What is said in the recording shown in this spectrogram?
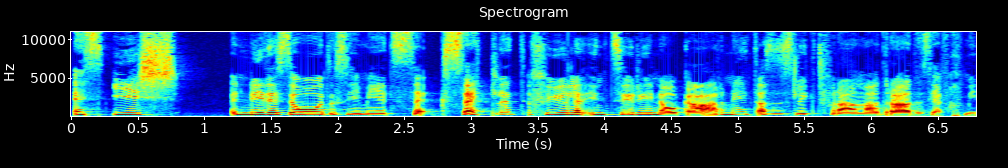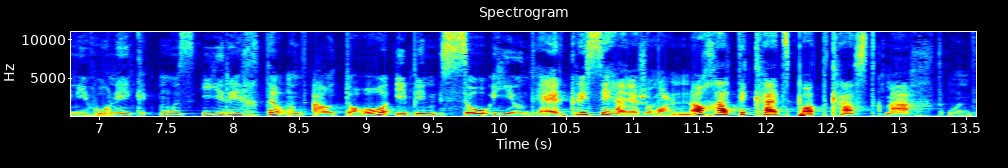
es ist nicht so, dass ich mich jetzt gesettelt fühle in Zürich, noch gar nicht. Also es liegt vor allem auch daran, dass ich einfach meine Wohnung muss einrichten muss. Und auch da, ich bin so hin und her gerissen. Ich habe ja schon mal einen Nachhaltigkeitspodcast gemacht und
